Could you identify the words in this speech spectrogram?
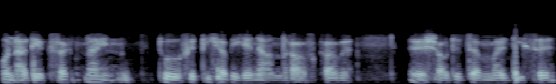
und hat ihr gesagt, nein, du, für dich habe ich eine andere Aufgabe. Äh, schau dir dann mal diese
